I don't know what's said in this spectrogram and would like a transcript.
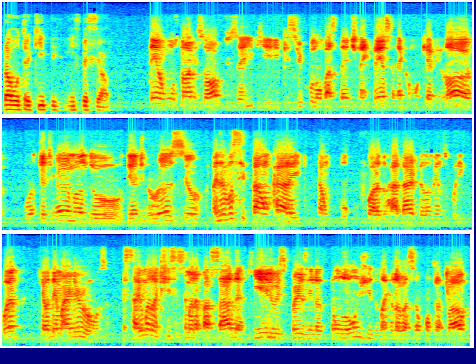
para outra equipe em especial? Tem alguns nomes óbvios aí que, que circulam bastante na imprensa, né, como Kevin Love, o Andrew Drummond, o DeAngelo Russell. Mas eu vou citar um cara aí que está um pouco fora do radar, pelo menos por enquanto, que é o DeMar DeRozan. Saiu uma notícia semana passada que ele e o Spurs ainda estão longe de uma renovação contratual.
